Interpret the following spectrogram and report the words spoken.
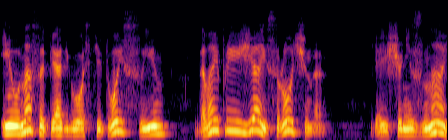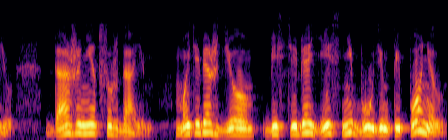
И у нас опять гости, твой сын. Давай приезжай срочно. Я еще не знаю, даже не обсуждаем. Мы тебя ждем, без тебя есть не будем, ты понял?»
